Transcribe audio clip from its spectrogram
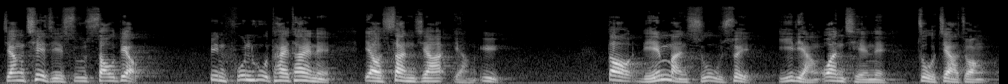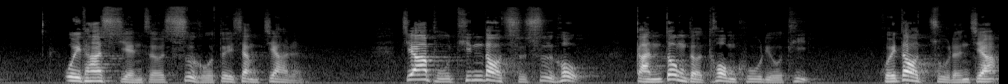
将切结书烧掉，并吩咐太太呢要善加养育，到年满十五岁，以两万钱呢做嫁妆，为他选择适合对象嫁人。家仆听到此事后，感动得痛哭流涕，回到主人家，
